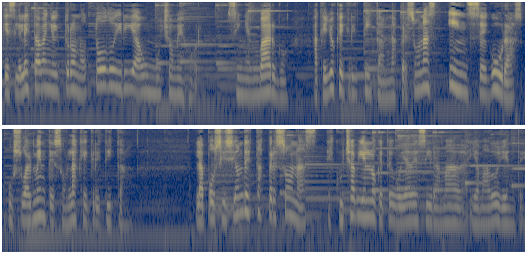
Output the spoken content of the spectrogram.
que si él estaba en el trono todo iría aún mucho mejor. Sin embargo, aquellos que critican, las personas inseguras, usualmente son las que critican. La posición de estas personas, escucha bien lo que te voy a decir, amada y amado oyente,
